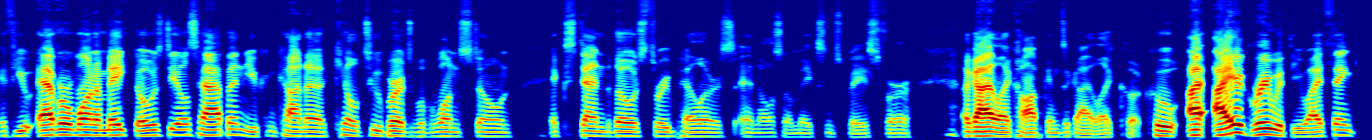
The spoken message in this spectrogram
if you ever want to make those deals happen, you can kind of kill two birds with one stone, extend those three pillars, and also make some space for a guy like Hopkins, a guy like Cook, who I, I agree with you. I think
